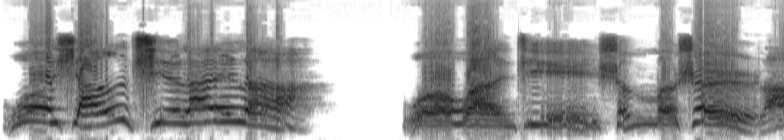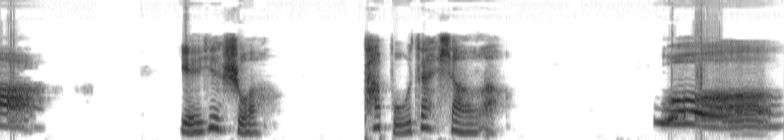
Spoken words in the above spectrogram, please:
我想起来了，我忘记什么事儿了。爷爷说，他不再笑了。我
